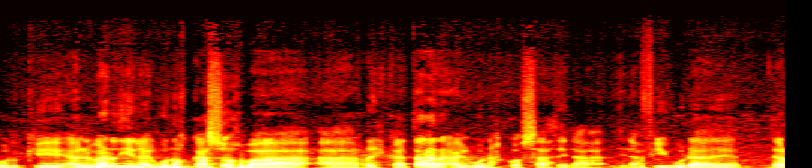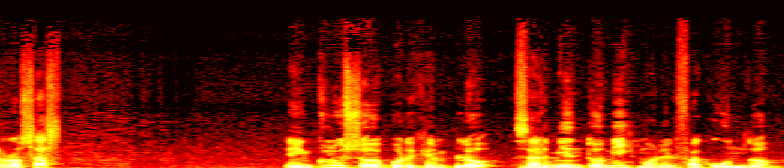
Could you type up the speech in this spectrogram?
porque Alberdi en algunos casos va a rescatar algunas cosas de la, de la figura de, Rosas, e incluso, por ejemplo, Sarmiento mismo en el Facundo,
